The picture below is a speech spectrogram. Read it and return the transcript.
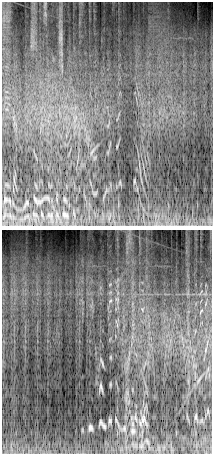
レーダーが無効化されてしまった敵本拠点にありがとうなじゃ組みます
